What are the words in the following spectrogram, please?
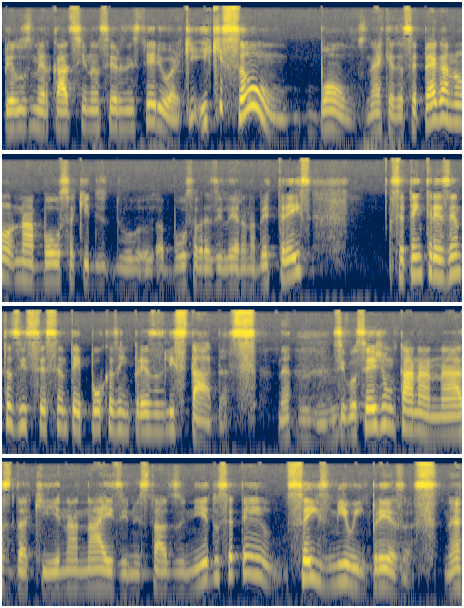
pelos mercados financeiros no exterior, que, e que são bons, né? Quer dizer, você pega no, na bolsa aqui do, a bolsa brasileira na B3, você tem 360 e poucas empresas listadas. Né? Uhum. Se você juntar na Nasdaq e na NYSE nos Estados Unidos, você tem 6 mil empresas. Né?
